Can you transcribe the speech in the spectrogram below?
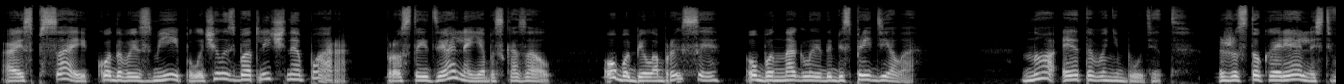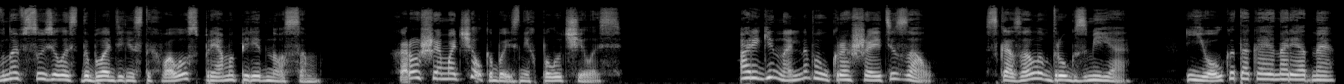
а из пса и кодовой змеи получилась бы отличная пара. Просто идеальная, я бы сказал. Оба белобрысые, оба наглые до беспредела. Но этого не будет. Жестокая реальность вновь сузилась до блондинистых волос прямо перед носом. Хорошая мочалка бы из них получилась. «Оригинально вы украшаете зал», — сказала вдруг змея. «Елка такая нарядная.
